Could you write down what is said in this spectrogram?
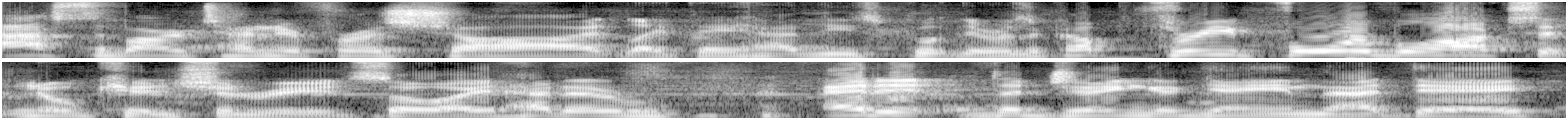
ask the bartender for a shot. Like they had these cool. There was a couple, three, four blocks that no kid should read. So I had to edit the Jenga game that day.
